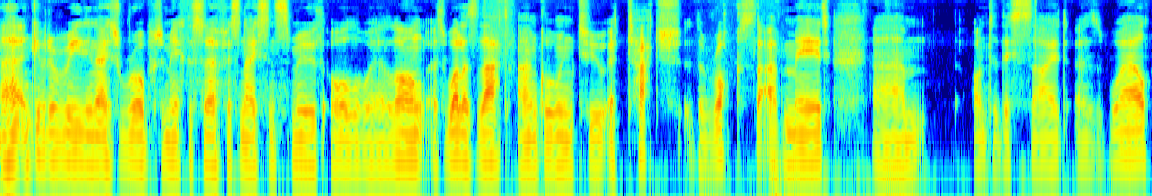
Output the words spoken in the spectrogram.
uh, and give it a really nice rub to make the surface nice and smooth all the way along. As well as that i'm going to attach the rocks that i've made um, onto this side as well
